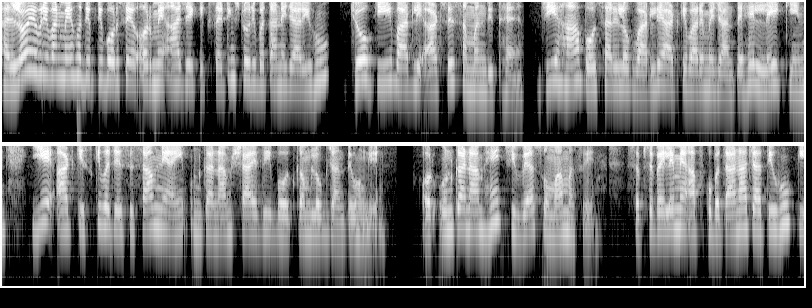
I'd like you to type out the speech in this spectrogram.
हेलो एवरीवन मैं हूँ दीप्ति बोरसे और मैं आज एक एक्साइटिंग स्टोरी बताने जा रही हूँ, जो कि वारली आर्ट से संबंधित है। जी हाँ बहुत सारे लोग वारली आर्ट के बारे में जानते हैं, लेकिन ये आर्ट किसकी वजह से सामने आई, उनका नाम शायद ही बहुत कम लोग जानते होंगे। और उनका नाम है चिव्या सोमा मसे। सबसे पहले मैं आपको बताना चाहती हूँ कि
